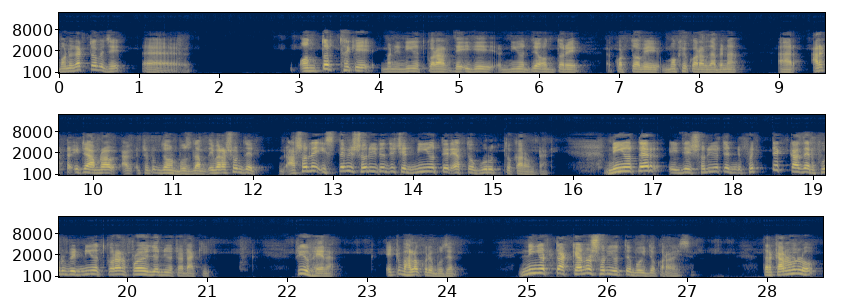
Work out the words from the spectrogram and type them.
মনে রাখতে হবে যে অন্তর থেকে মানে নিয়ত করার যে, এই যে নিয়ত যে অন্তরে করতে হবে, মুখে করা যাবে না। আর আরেকটা, এটা আমরা এতটুকু যখন বুঝলাম, এবার আসুন যে, আসলে ইসলামী শরীরে যে সে নিয়তের এত গুরুত্ব কারণটাকে। নিয়তের, এই যে শরীয়তের প্রত্যেক কাজের পূর্বে নিয়ত করার প্রয়োজনীয়তাটা কি? প্রিয় ভাইয়েরা, একটু ভালো করে বুঝেন। নিয়তটা কেন শরীয়তে বৈধ করা হয়েছে? তার কারণ হলো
